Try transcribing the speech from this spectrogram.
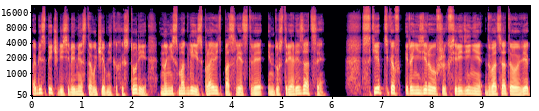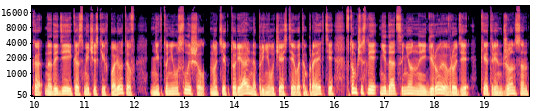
обеспечили себе место в учебниках истории, но не смогли исправить последствия индустриализации. Скептиков, иронизировавших в середине XX века над идеей космических полетов, никто не услышал, но те, кто реально принял участие в этом проекте, в том числе недооцененные герои вроде Кэтрин Джонсон,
